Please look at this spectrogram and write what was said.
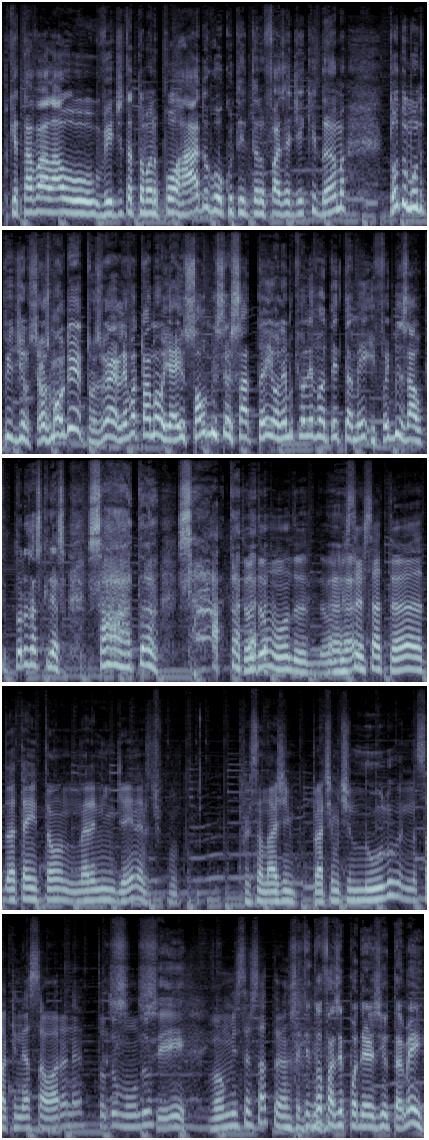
porque tava lá o Vegeta tomando porrada, o Goku tentando fazer a Genkidama, todo mundo pedindo, seus malditos, velho, levanta a mão. E aí só o Mr. Satan, eu lembro que eu levantei também, e foi bizarro, que todas as crianças, Satan, Satan. Todo mundo. O Aham. Mr. Satan até então não era ninguém, né? Tipo, personagem praticamente nulo. Só que nessa hora, né? Todo mundo. Sim. Vamos Mr. Satan. Você tentou fazer poderzinho também?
